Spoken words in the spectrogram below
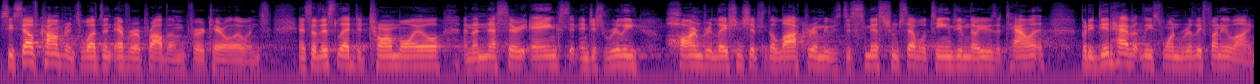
See, self confidence wasn't ever a problem for Terrell Owens. And so this led to turmoil and unnecessary angst and just really harmed relationships in the locker room. He was dismissed from several teams, even though he was a talent. But he did have at least one really funny line.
